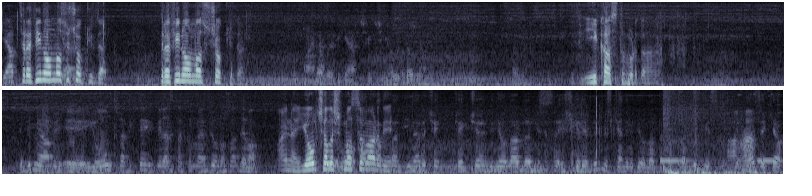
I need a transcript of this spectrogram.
Ya trafiğin olması çok güzel. Trafiğin olması çok güzel. Aynen Tabii. bir gerçekçi Tabii tabii. yapıyorsun. İyi kastı burada. ha. Dedim ya abi e, yoğun trafikte biraz takılma yapıyor ondan sonra devam. Aynen yol çalışması Volkan var diye. Kaptan ileri çek, çekeceğin videolarda bizi sıra eşlik edebilir miyiz? Kendi videolarında katılabilir miyiz? Aha. Yapay zeka,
